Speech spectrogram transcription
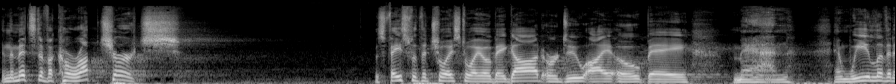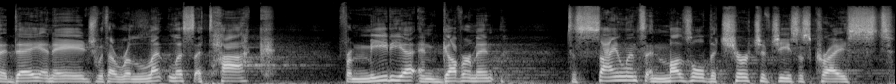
in the midst of a corrupt church was faced with the choice do I obey God or do I obey man? And we live in a day and age with a relentless attack from media and government to silence and muzzle the church of Jesus Christ.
